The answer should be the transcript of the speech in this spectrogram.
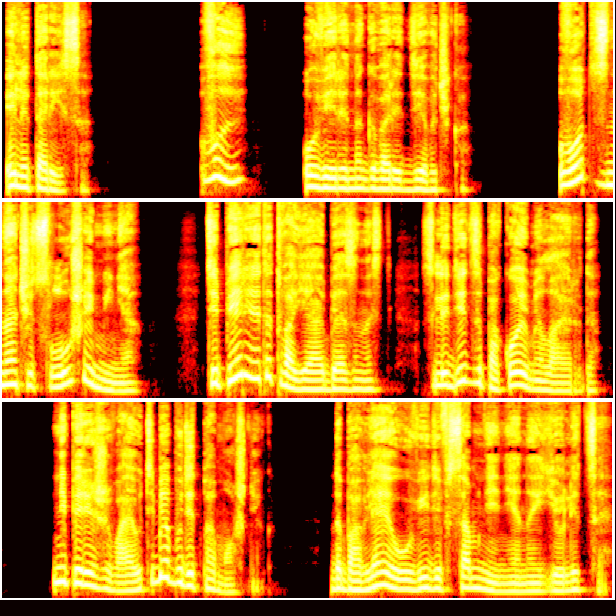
или Тариса?» «Вы», — уверенно говорит девочка. «Вот, значит, слушай меня. Теперь это твоя обязанность — следить за покоями Лайерда. Не переживай, у тебя будет помощник», — добавляю, увидев сомнение на ее лице.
